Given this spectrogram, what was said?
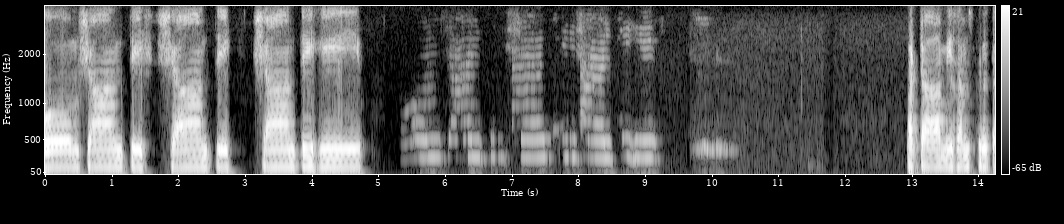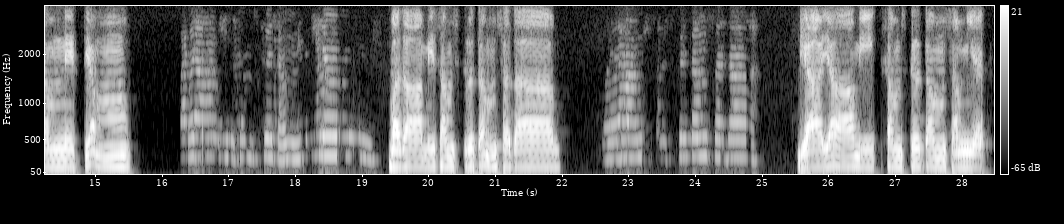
ॐ शान्तिः शान्तिः शान्तिः ॐ शान्ति शान्ति शान्तिः पठामि संस्कृतं नित्यम्। वदामि संस्कृतं नित्यम्। वदामि संस्कृतं सदा। वदामि संस्कृतं सदा। ध्यायामि संस्कृतं सम्यक्।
